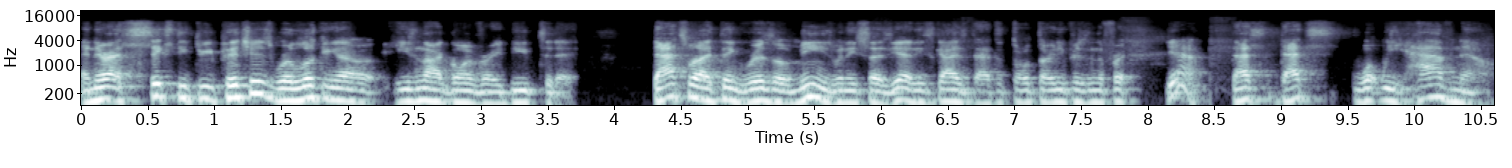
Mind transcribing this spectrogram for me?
and they're at 63 pitches, we're looking at he's not going very deep today. That's what I think Rizzo means when he says, Yeah, these guys have to throw 30 pitches in the first. Yeah, that's that's what we have now.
